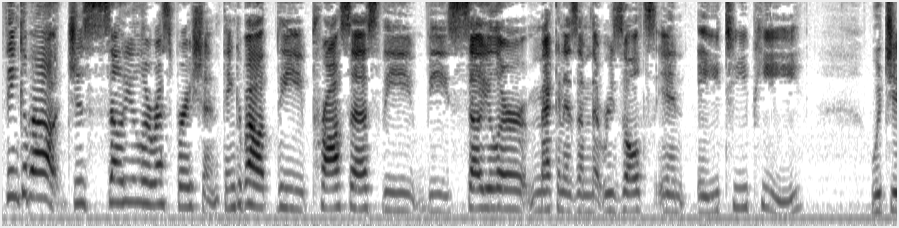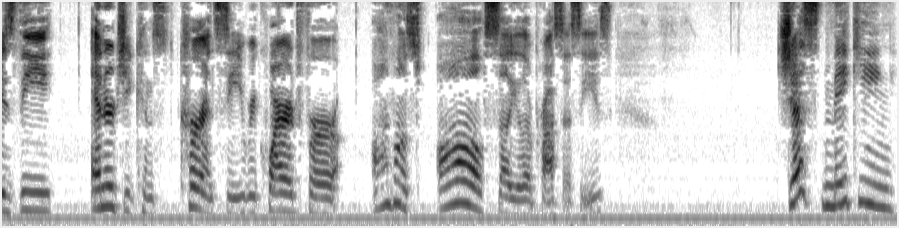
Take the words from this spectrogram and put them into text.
Think about just cellular respiration. Think about the process, the, the cellular mechanism that results in ATP, which is the energy currency required for almost all cellular processes. Just making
